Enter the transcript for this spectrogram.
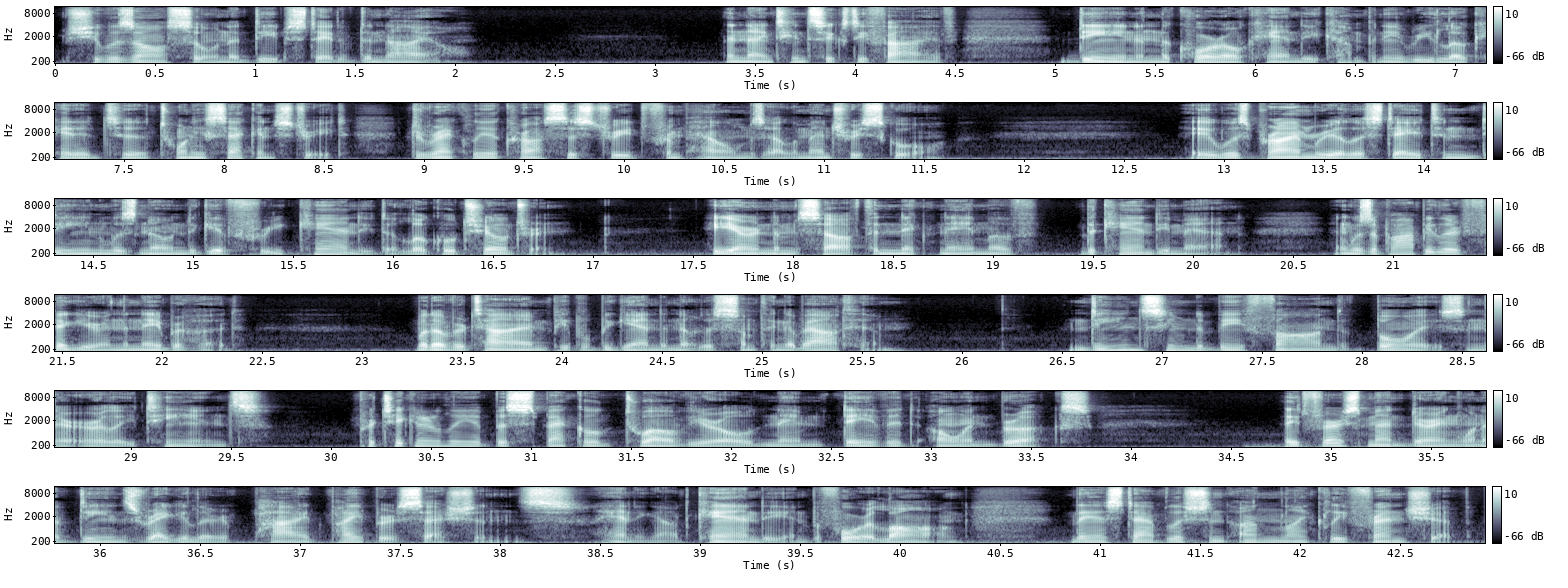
she was also in a deep state of denial. In 1965, Dean and the Corll Candy Company relocated to 22nd Street, directly across the street from Helms Elementary School. It was prime real estate, and Dean was known to give free candy to local children. He earned himself the nickname of the Candy Man and was a popular figure in the neighborhood. But over time, people began to notice something about him. Dean seemed to be fond of boys in their early teens, particularly a bespectacled 12 year old named David Owen Brooks. They'd first met during one of Dean's regular Pied Piper sessions, handing out candy, and before long, they established an unlikely friendship.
